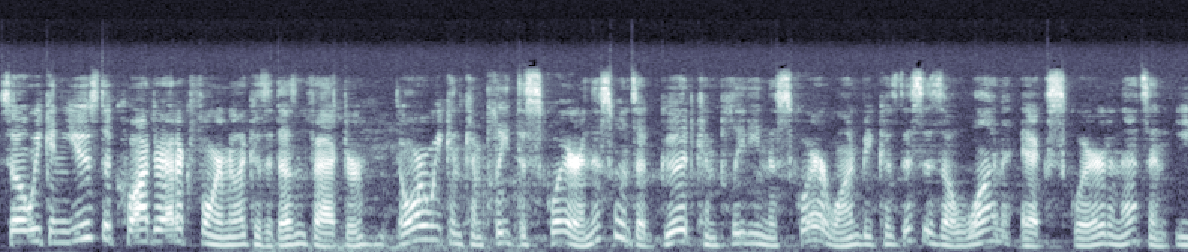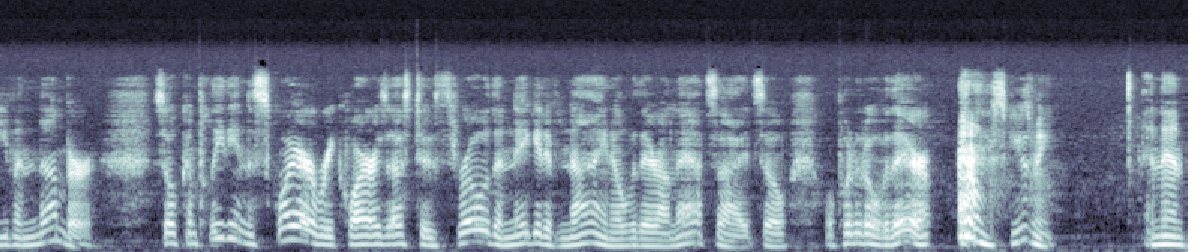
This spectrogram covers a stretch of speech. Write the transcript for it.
So we can use the quadratic formula because it doesn't factor, or we can complete the square. And this one's a good completing the square one because this is a 1x squared, and that's an even number. So completing the square requires us to throw the negative 9 over there on that side. So we'll put it over there. Excuse me. And then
